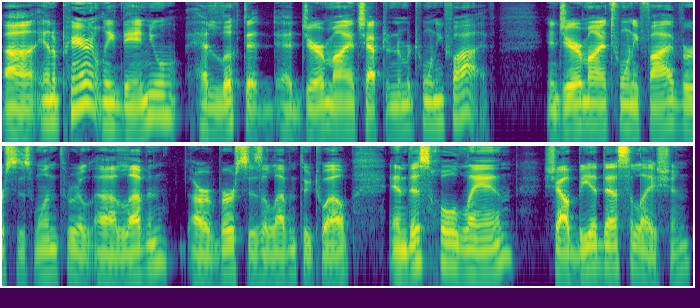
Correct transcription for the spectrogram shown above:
Uh, and apparently, Daniel had looked at, at Jeremiah chapter number 25. In Jeremiah 25, verses 1 through uh, 11, or verses 11 through 12, and this whole land shall be a desolation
